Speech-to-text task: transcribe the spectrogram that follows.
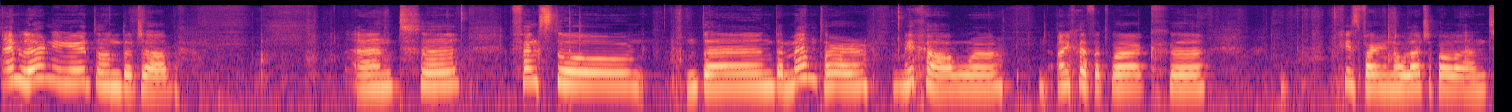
I'm learning it on the job. And uh, thanks to the, the mentor, Michał, uh, I have at work. Uh, he's very knowledgeable and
